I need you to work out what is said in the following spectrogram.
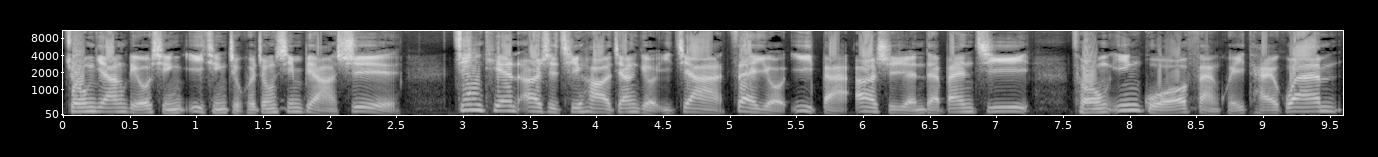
中央流行疫情指挥中心表示。今天二十七号将有一架载有一百二十人的班机从英国返回台湾，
